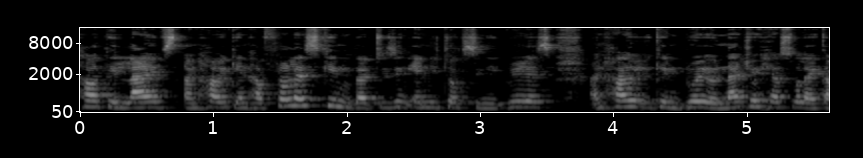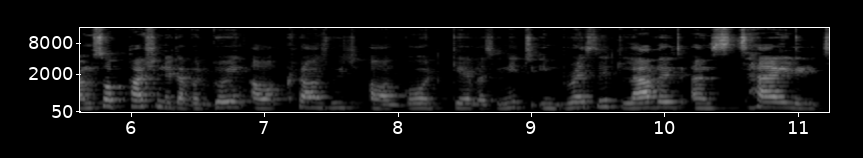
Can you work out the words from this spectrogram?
healthy lives, and how you can have flawless skin without using any toxic ingredients, and how you can grow your natural hair. So like I'm so passionate about growing our crowns, which our God gave us. We need to embrace it, love it, and style it.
